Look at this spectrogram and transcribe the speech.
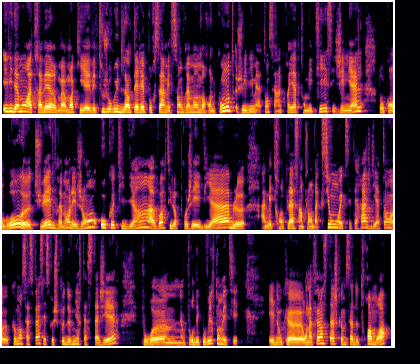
évidemment, à travers bah, moi qui avais toujours eu de l'intérêt pour ça, mais sans vraiment m'en rendre compte, je lui ai dit, mais attends, c'est incroyable ton métier, c'est génial. Donc, en gros, euh, tu aides vraiment les gens au quotidien à voir si leur projet est viable, à mettre en place un plan d'action, etc. Je dis, attends, euh, comment ça se passe? Est-ce que je peux devenir ta stagiaire pour, euh, pour découvrir ton métier? Et donc, on a fait un stage comme ça de trois mois.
